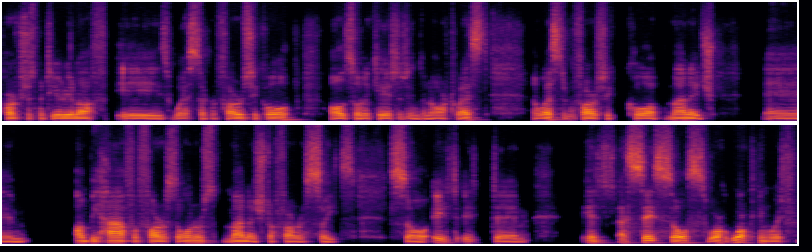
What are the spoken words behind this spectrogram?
purchase material off is Western Forestry Co-op, also located in the northwest. And Western Forestry Co-op manage um, on behalf of forest owners manage the forest sites. So it it um, it assists us work, working with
